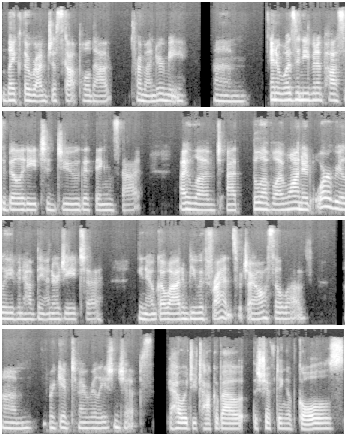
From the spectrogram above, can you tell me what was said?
Like the rug just got pulled out from under me. Um, and it wasn't even a possibility to do the things that I loved at the level I wanted, or really even have the energy to, you know, go out and be with friends, which I also love, um, or give to my relationships. How would you talk about the shifting of goals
